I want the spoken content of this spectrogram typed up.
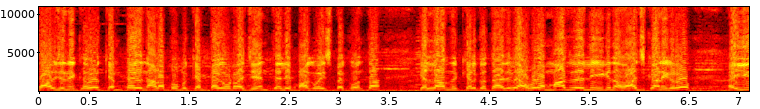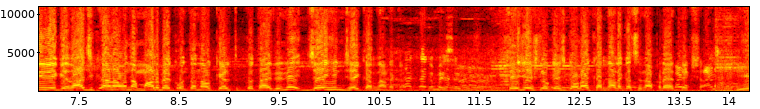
ಸಾರ್ವಜನಿಕರು ಕೆಂಪೇ ನಾಳಪ್ಪ ಕೆಂಪೇಗೌಡರ ಜಯಂತಿಯಲ್ಲಿ ಭಾಗವಹಿಸಬೇಕು ಅಂತ ಎಲ್ಲರನ್ನು ಕೇಳ್ಕೊತಾ ಇದ್ದೀವಿ. ಅವರ ಮಾದರಿಯಲ್ಲಿ ಈಗಿನ ರಾಜಕಾರಣಿಗಳು ಈ ರೀತಿ ರಾಜಕಾರಣವನ್ನು ಮಾಡಬೇಕು ಅಂತ ನಾವು ಕೇಳ್ಕೊತಾ ಇದ್ದೀನಿ. ಜೈ ಹಿಂದ್, ಜೈ ಕರ್ನಾಟಕ. ತೇಜೇಶ್ ಲೋಕೇಶ್ ಗೌಡ, ಕರ್ನಾಟಕ ಸೇನಾಪಡೆ ಅಧ್ಯಕ್ಷ. ಈ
